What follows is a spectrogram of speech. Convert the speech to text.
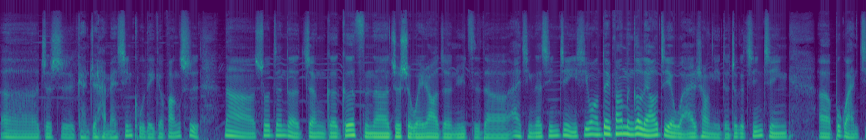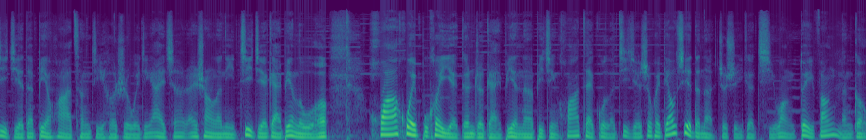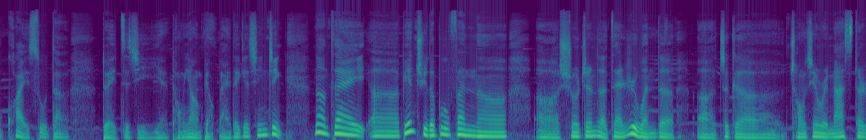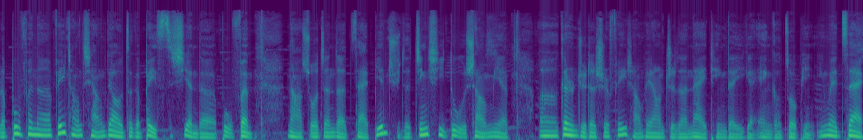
呃，这是感觉还蛮辛苦的一个方式。那说真的，整个歌词呢，就是围绕着女子的爱情的心境，希望对方能够了解我爱上你的这个心情。呃，不管季节的变化，曾几何时，我已经爱上爱上了你。季节改变了我，花会不会也跟着改变呢？毕竟花在过了季节是会凋谢的呢。这是一个期望对方能够快速的。对自己也同样表白的一个心境。那在呃编曲的部分呢，呃说真的，在日文的呃这个重新 remaster 的部分呢，非常强调这个贝斯线的部分。那说真的，在编曲的精细度上面，呃，个人觉得是非常非常值得耐听的一个 angle 作品，因为在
